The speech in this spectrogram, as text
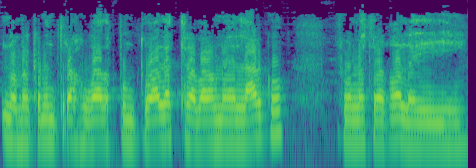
nos marcaron tres jugadas puntuales, tres balones en largo, fueron los tres goles y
